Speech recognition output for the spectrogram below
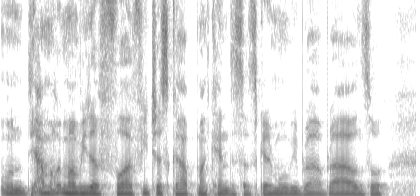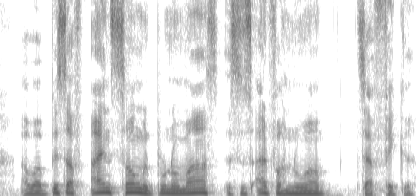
Und die haben auch immer wieder vorher Features gehabt. Man kennt es als Scary Movie, bla bla und so. Aber bis auf einen Song mit Bruno Mars ist es einfach nur Zerficke,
